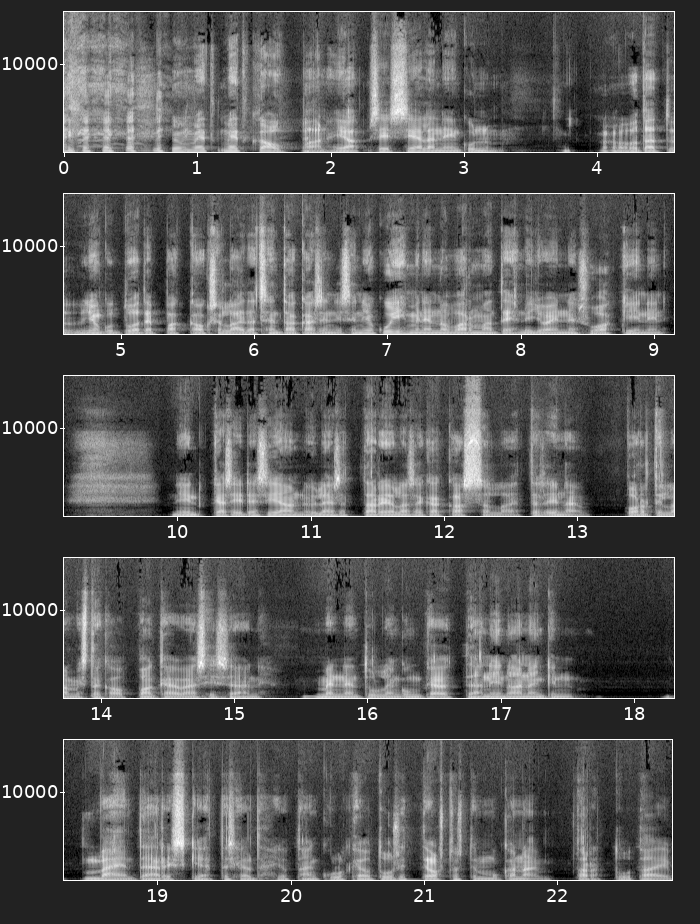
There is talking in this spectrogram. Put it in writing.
met, met kauppaan. Ja siis siellä niin kun otat jonkun tuotepakkauksen, laitat sen takaisin, niin sen joku ihminen on varmaan tehnyt jo ennen suokkiin, niin, niin käsidesiä on yleensä tarjolla sekä kassalla että siinä portilla, mistä kauppaan käydään sisään, niin menneen tullen kun käyttää, niin ainakin vähentää riskiä, että sieltä jotain kulkeutuu sitten ostosten mukana, tarttuu tai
